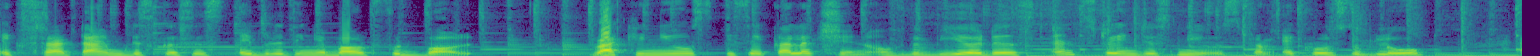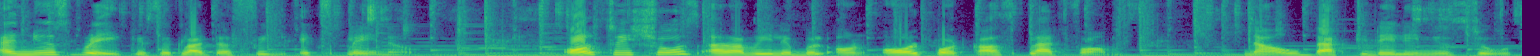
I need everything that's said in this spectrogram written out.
Extra Time discusses everything about football. Wacky News is a collection of the weirdest and strangest news from across the globe, and Newsbreak is a clutter free explainer. All three shows are available on all podcast platforms. Now, back to Daily News Dose.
